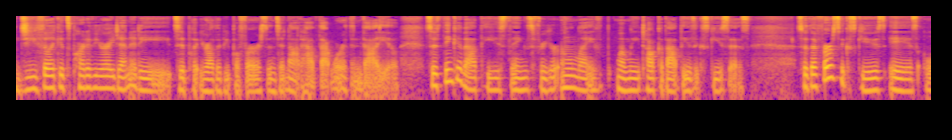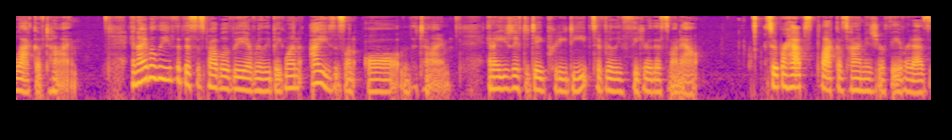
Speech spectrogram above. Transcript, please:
do you feel like it's part of your identity to put your other people first and to not have that worth and value? So think about these things for your own life when we talk about these excuses. So the first excuse is lack of time. And I believe that this is probably a really big one. I use this one all the time. And I usually have to dig pretty deep to really figure this one out. So perhaps lack of time is your favorite as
